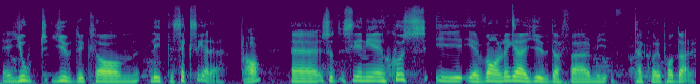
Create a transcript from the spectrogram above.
eh, gjort ljudreklam lite sexigare. Ja. Eh, så ser ni en skjuts i er vanliga ljudaffär med, tack vare poddar?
